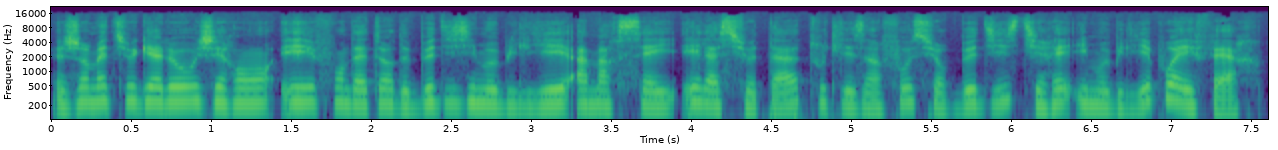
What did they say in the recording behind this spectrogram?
Jean-Mathieu Gallo, gérant et fondateur de Buddies Immobilier à Marseille et La Ciotat. Toutes les infos sur buddies-immobilier.fr.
